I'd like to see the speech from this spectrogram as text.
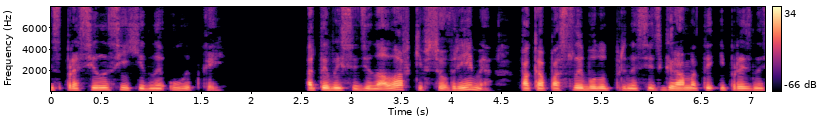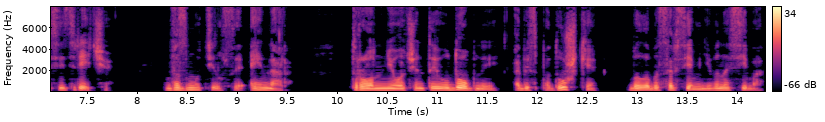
и спросила с ехидной улыбкой. «А ты высиди на лавке все время, пока послы будут приносить грамоты и произносить речи», — возмутился Эйнар. «Трон не очень-то и удобный, а без подушки было бы совсем невыносимо».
